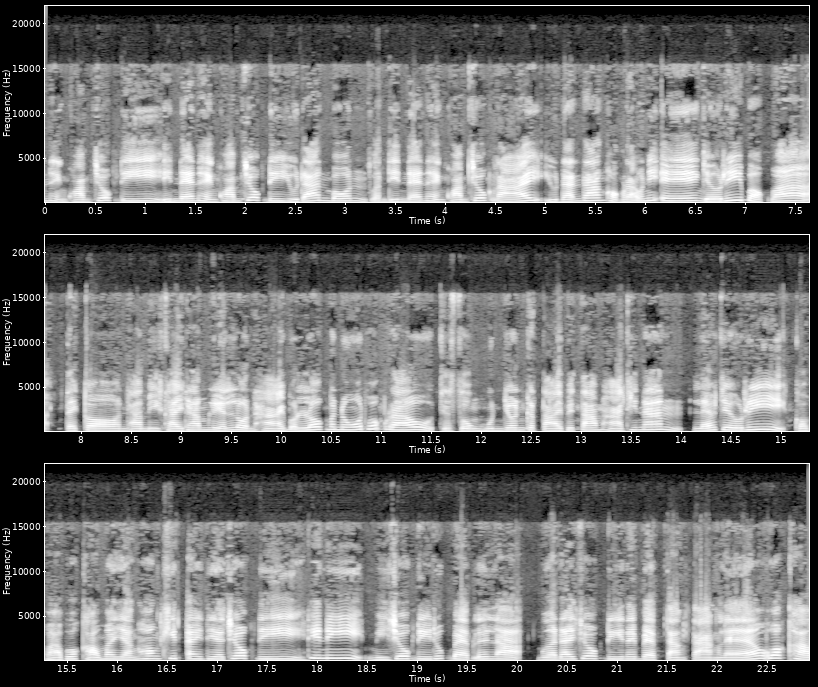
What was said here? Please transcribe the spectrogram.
นแห่งความโชคดี ดินแดนแห่งความโชคดีอยู่ด้านบน ส่วนดินแดนแห่งความโชคร้าย อยู่ด้านล่างของเรานี่เอง เจอรี่บอกว่าแต่ก่อนถ้ามีใครทำเหรียญหล่นหายบนโลกมนุษย์ พวกเราจะส่งหุ่นยนต์กระต่ายไปตามหาที่นั่น แล้วเจอรี่ก็พาพวกเขามายังห้องคิดไอเดียโชคดี ที่นี่มีโชคดีทุกแบบเลยล่ะ เมื่อได้โชคดีในแบบต่างๆ แล้ว พวกเขา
